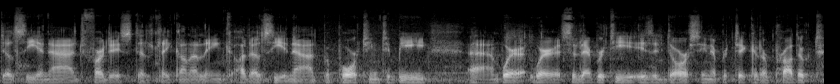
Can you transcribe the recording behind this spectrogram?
they'll see an ad for this, they'll click on a link, or they'll see an ad purporting to be um, where, where a celebrity is endorsing a particular product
